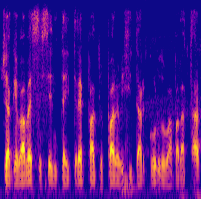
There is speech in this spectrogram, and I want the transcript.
O sea que va a haber 63 patios para visitar Córdoba, para estar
